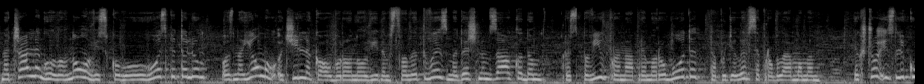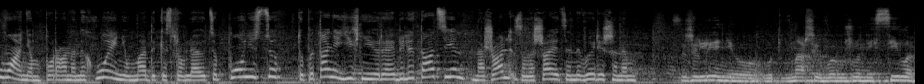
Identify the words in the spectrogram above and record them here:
Начальник головного військового госпіталю ознайомив очільника оборонного відомства Литви з медичним закладом, розповів про напрями роботи та поділився проблемами. Якщо із лікуванням поранених воїнів медики справляються повністю, то питання їхньої реабілітації, на жаль, залишається невирішеним. К сожалению, вот в наших вооруженных силах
